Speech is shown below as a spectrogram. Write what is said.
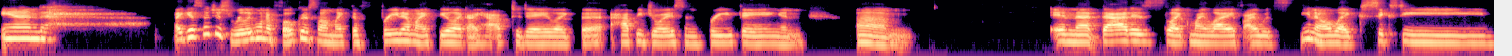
and I guess I just really want to focus on like the freedom I feel like I have today, like the happy, joyous, and free thing, and um, and that that is like my life. I would you know like 60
